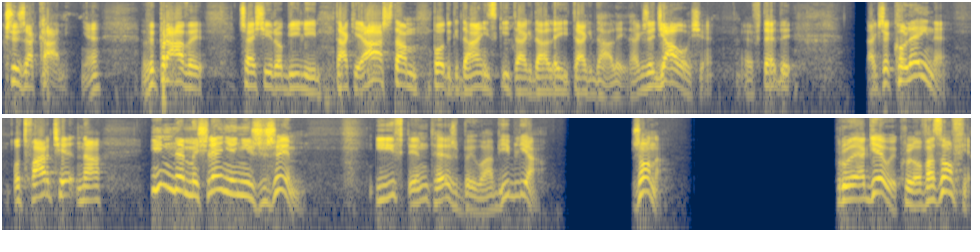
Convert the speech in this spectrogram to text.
krzyżakami, nie? Wyprawy Czesi robili takie aż tam pod Gdańsk i tak dalej, i tak dalej. Także działo się wtedy. Także kolejne otwarcie na inne myślenie niż Rzym. I w tym też była Biblia. Żona króla Jagieły, królowa Zofia.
